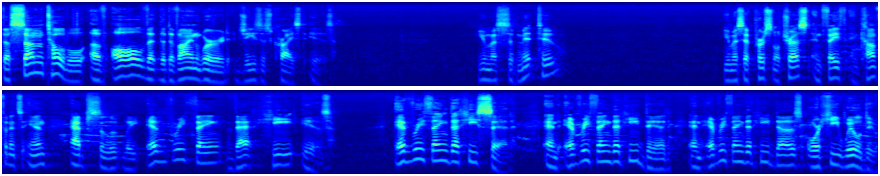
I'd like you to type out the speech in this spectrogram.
The sum total of all that the divine word, Jesus Christ, is. You must submit to, you must have personal trust and faith and confidence in absolutely everything that He is, everything that He said, and everything that He did, and everything that He does or He will do.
